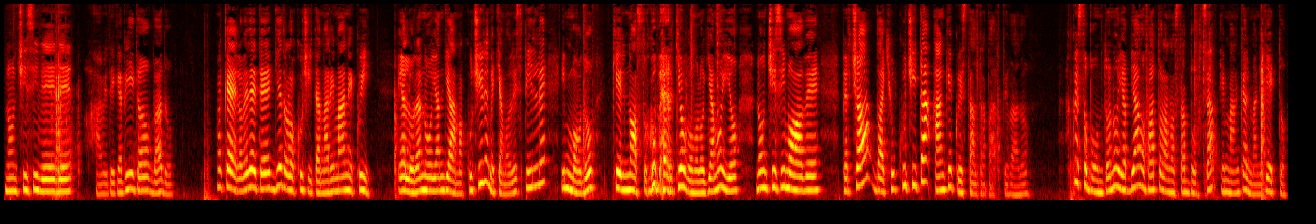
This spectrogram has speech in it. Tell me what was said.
non ci si vede. Avete capito? Vado. Ok lo vedete? Dietro l'ho cucita ma rimane qui. E allora noi andiamo a cucire mettiamo le spille in modo che il nostro coperchio come lo chiamo io non ci si muove. Perciò va cucita anche quest'altra parte. Vado a questo punto noi abbiamo fatto la nostra borsa e manca il manichetto.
